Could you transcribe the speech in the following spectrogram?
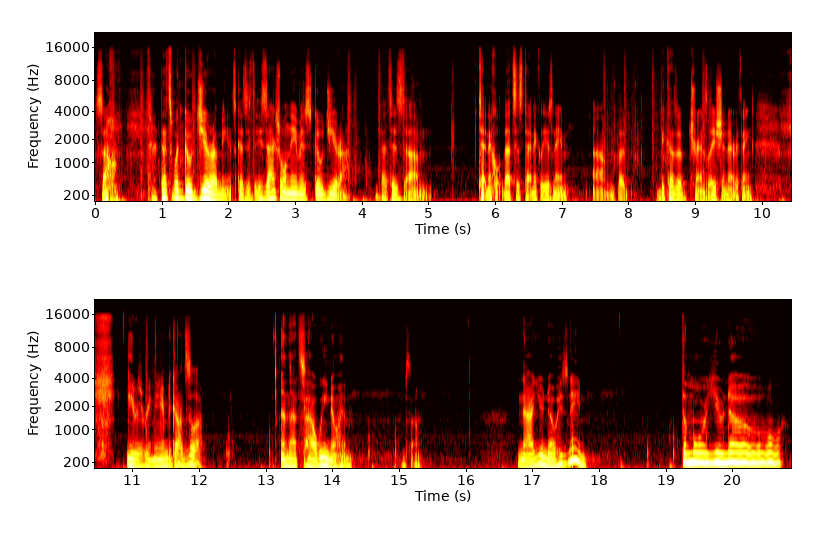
So that's what Gojira means because his actual name is Gojira. That's his um, technical. That's his technically his name. Um, but because of translation and everything, he was renamed Godzilla, and that's how we know him. So now you know his name. The more you know.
